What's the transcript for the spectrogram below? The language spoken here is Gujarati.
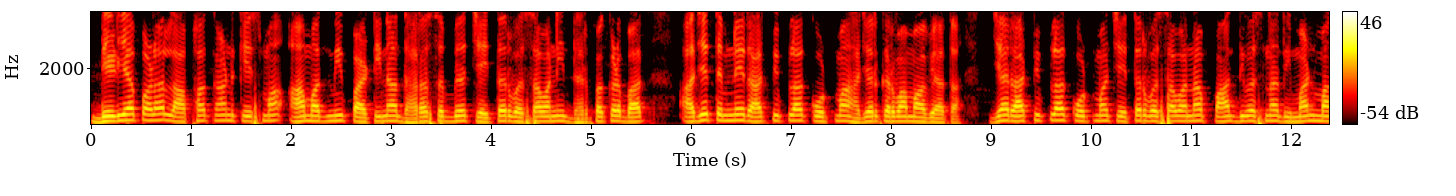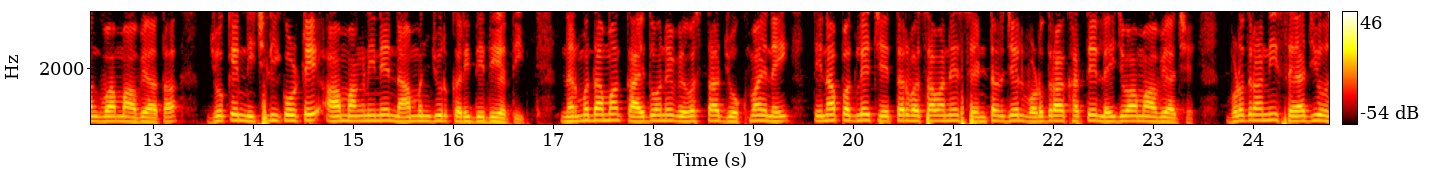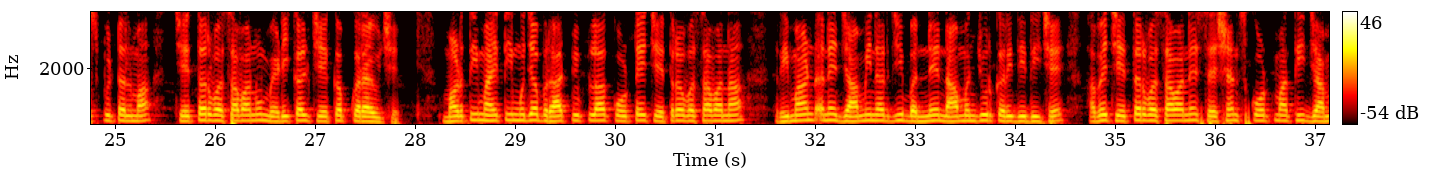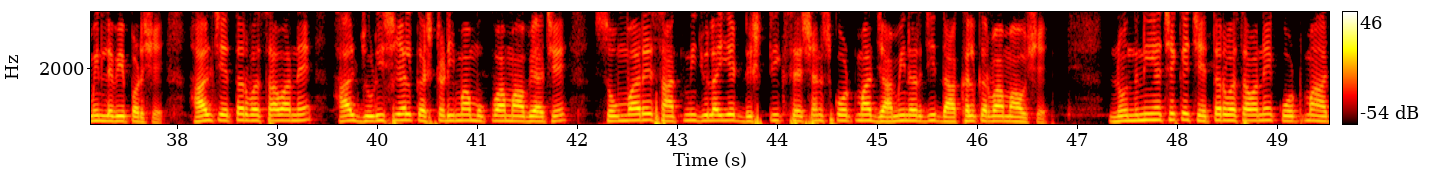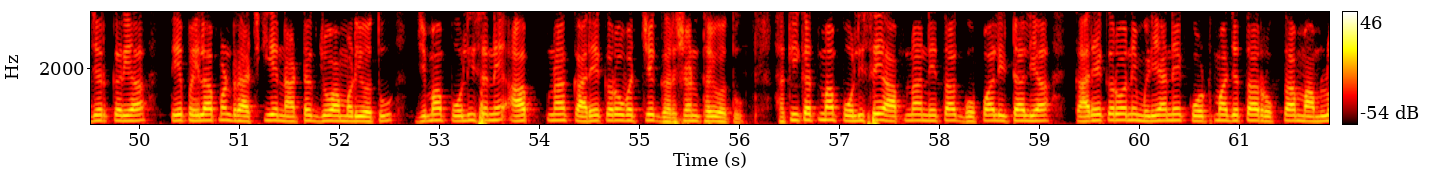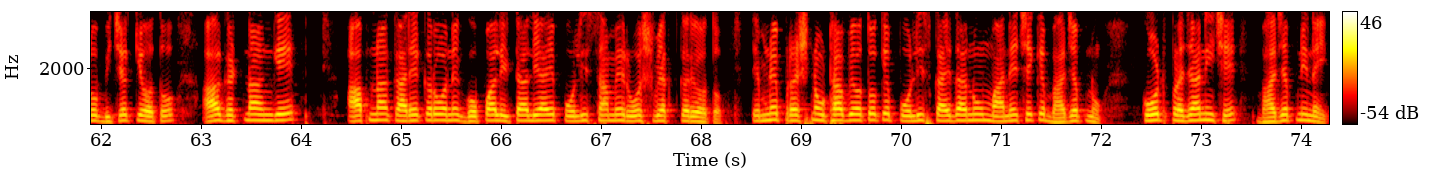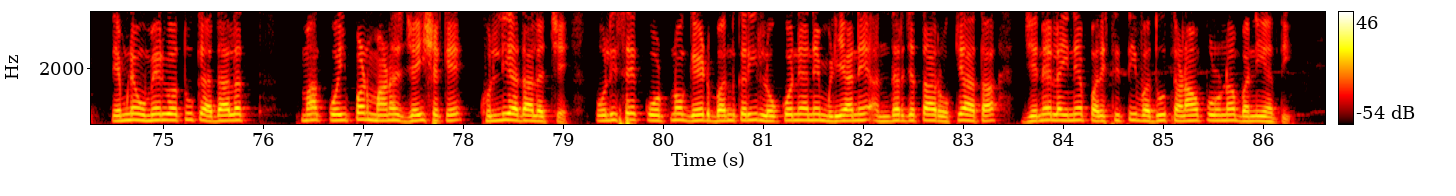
દેડિયાપાડા લાફાકાંડ કેસમાં આમ આદમી પાર્ટીના ધારાસભ્ય ચૈતર વસાવાની ધરપકડ બાદ આજે તેમને રાજપીપળા કોર્ટમાં હાજર કરવામાં આવ્યા હતા. જ્યાં રાજપીપળા કોર્ટમાં ચેતર વસાવાના પાંચ દિવસના રિમાન્ડ માંગવામાં આવ્યા હતા, જો કે નીચલી કોર્ટે આ માંગણીને નામંજૂર કરી દીધી હતી. નર્મદામાં કાયદો અને વ્યવસ્થા જોખમાય નહીં, તેના પગલે ચેતર વસાવાને સેન્ટર જેલ વડોદરા ખાતે લઈ જવામાં આવ્યા છે. વડોદરાની સયાજી હોસ્પિટલમાં ચેતર વસાવાનું મેડિકલ ચેકઅપ કરાયું છે. મળતી માહિતી મુજબ રાજપીપલા કોર્ટે ચેતર વસાવાના રિમાન્ડ અને જામીન અરજી બંને નામંજૂર કરી દીધી છે. હવે ચેતર વસાવાને સેશન્સ કોર્ટમાંથી જામીન લેવી પડશે. હાલ ચેતર વસાવાને હાલ જ્યુડિશિયલ કસ્ટડીમાં મૂકવામાં આવ્યા છે. સોમવારે સાતમી જુલાઈએ ડિસ્ટ્રિક્ટ સેશન્સ કોર્ટમાં જામીન અરજી દાખલ કરવામાં આવશે. નોંધનીય છે કે ચેતર વસાવાને કોર્ટમાં હાજર કર્યા તે પહેલાં પણ રાજકીય નાટક જોવા મળ્યું હતું, જેમાં પોલીસ અને આપના કાર્યકરો વચ્ચે ઘર્ષણ થયું હતું. હકીકતમાં પોલીસે આપના નેતા ગોપાલ ઇટાલિયા, કાર્યકરો અને મીડિયાને કોર્ટમાં જતા રોકતા મામલો બિચક્યો હતો. આ ઘટના અંગે આપના કાર્યકરો અને ગોપાલ ઇટાલિયાએ પોલીસ સામે રોષ વ્યક્ત કર્યો હતો. તેમણે પ્રશ્ન ઉઠાવ્યો હતો કે પોલીસ કાયદાનું માને છે કે ભાજપનું? કોર્ટ પ્રજાની છે, ભાજપની નહીં. તેમણે ઉમેર્યું હતું કે અદાલત માં કોઈ પણ માણસ જઈ શકે, ખુલ્લી અદાલત છે. પોલીસે કોર્ટનો ગેટ બંધ કરી લોકોને અને મીડિયાને અંદર જતા રોક્યા હતા, જેને લઈને પરિસ્થિતિ વધુ તણાવપૂર્ણ બની હતી.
